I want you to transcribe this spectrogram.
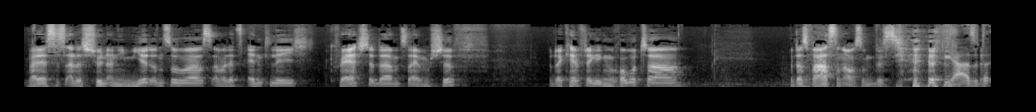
weil es ist alles schön animiert und sowas, aber letztendlich crasht er da mit seinem Schiff und da kämpft er gegen Roboter. Und das war es dann auch so ein bisschen. Ja, also da,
